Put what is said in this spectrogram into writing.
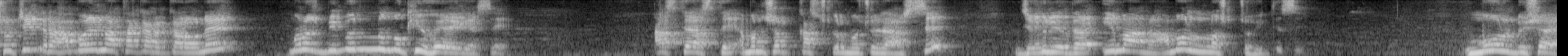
সঠিক রাহবরি না থাকার কারণে মানুষ বিভিন্নমুখী হয়ে গেছে। আস্তে আস্তে এমন সব কাজকর্ম চলে আসছে, যেগুলি দ্বারা ইমান আমল নষ্ট হইতেছে। মূল বিষয়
